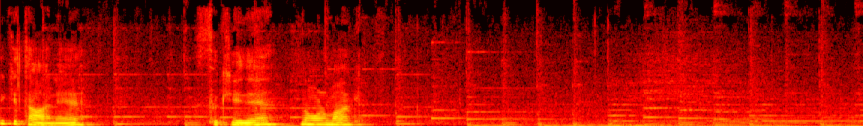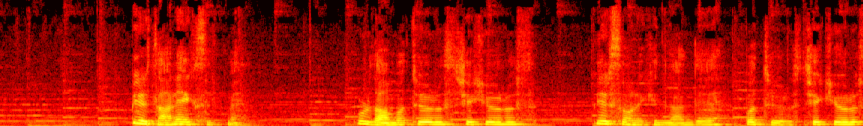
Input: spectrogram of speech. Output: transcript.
İki tane sık iğne normal. Bir tane eksiltme. Buradan batıyoruz, çekiyoruz. Bir sonrakinden de batıyoruz, çekiyoruz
